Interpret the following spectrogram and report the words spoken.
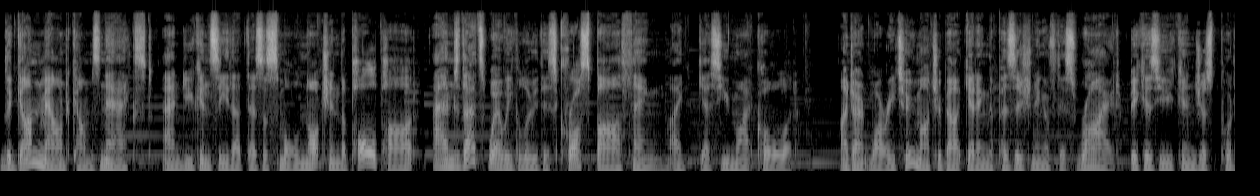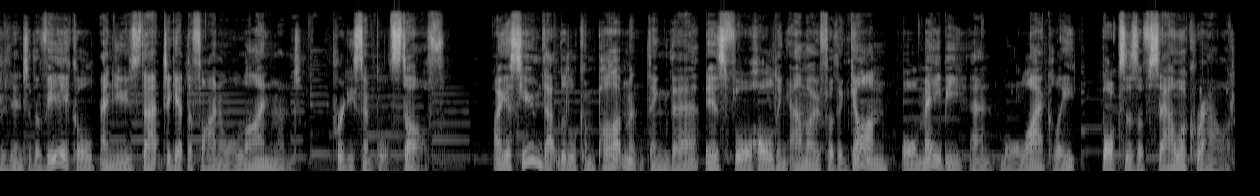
The gun mount comes next, and you can see that there's a small notch in the pole part, and that's where we glue this crossbar thing, I guess you might call it. I don't worry too much about getting the positioning of this right, because you can just put it into the vehicle and use that to get the final alignment. Pretty simple stuff. I assume that little compartment thing there is for holding ammo for the gun, or maybe, and more likely, boxes of sauerkraut.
